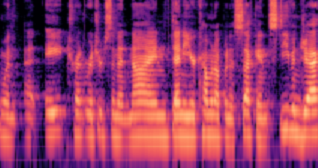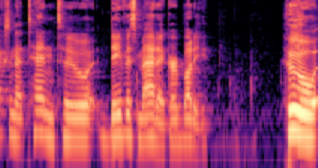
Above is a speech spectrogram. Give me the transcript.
went at eight. Trent Richardson at nine. Denny, you're coming up in a second. Steven Jackson at 10 to Davis Mattek, our buddy, who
